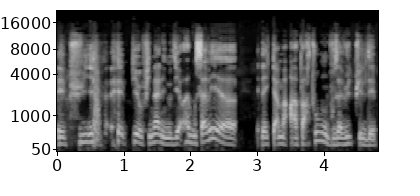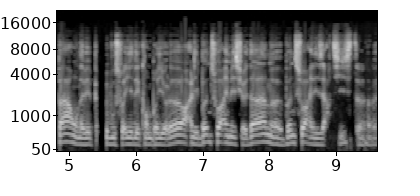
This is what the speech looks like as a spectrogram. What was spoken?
Et puis, et puis au final, il nous dit, vous savez, euh, les camarades partout, on vous a vu depuis le départ, on avait peur que vous soyez des cambrioleurs. Allez, bonne soirée messieurs, dames, euh, bonne soirée les artistes, euh,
